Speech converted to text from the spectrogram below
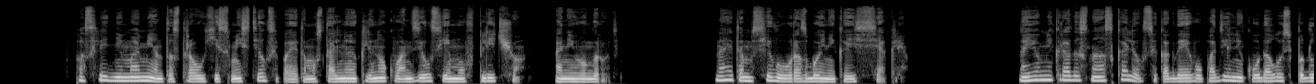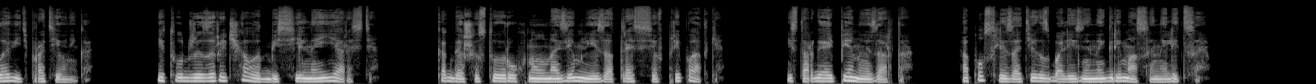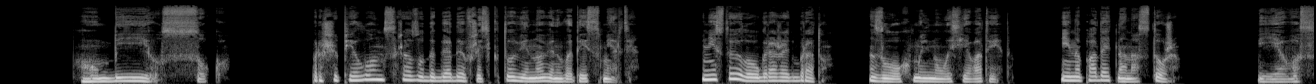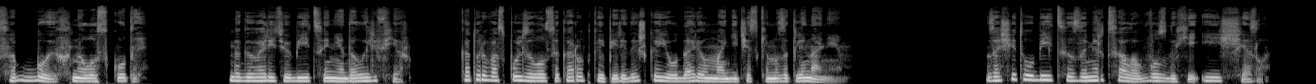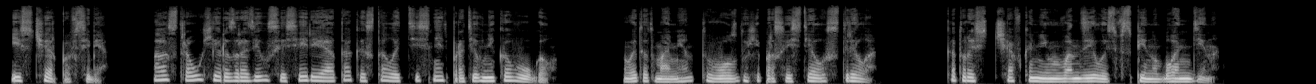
В последний момент остроухий сместился, поэтому стальной клинок вонзился ему в плечо, а не в грудь. На этом силы у разбойника иссякли. Наемник радостно оскалился, когда его подельнику удалось подловить противника. И тут же зарычал от бессильной ярости, когда шестой рухнул на землю и затрясся в припадке, исторгая пену изо рта, а после затих с болезненной гримасой на лице. «Убью, суку!» — прошипел он, сразу догадавшись, кто виновен в этой смерти. Не стоило угрожать брату. Зло ухмыльнулась я в ответ. И нападать на нас тоже. Я вас обоих на лоскуты. Договорить убийце не дал Эльфир. который воспользовался короткой передышкой и ударил магическим заклинанием. Защита убийцы замерцала в воздухе и исчезла, исчерпав себя, а остроухий разразился серией атак и стал оттеснять противника в угол. В этот момент в воздухе просвистела стрела, которая с чавканьем вонзилась в спину блондина.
